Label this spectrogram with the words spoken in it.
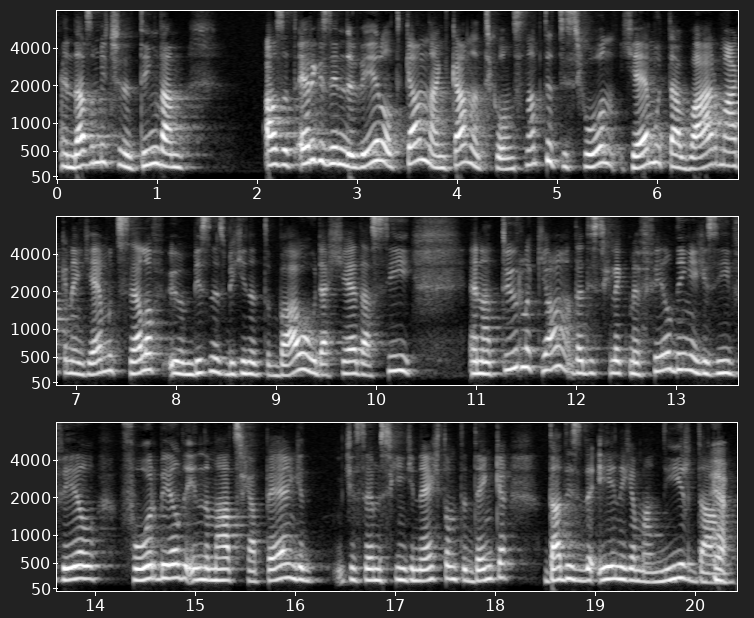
En dat is een beetje het ding van... Als het ergens in de wereld kan, dan kan het gewoon. Snap je? Het is gewoon, jij moet dat waarmaken en jij moet zelf je business beginnen te bouwen, hoe dat jij dat ziet. En natuurlijk, ja, dat is gelijk met veel dingen. Je ziet veel voorbeelden in de maatschappij en je, je bent misschien geneigd om te denken dat is de enige manier dan. Ja.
